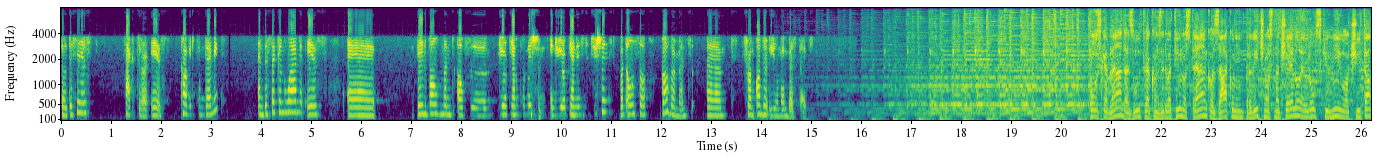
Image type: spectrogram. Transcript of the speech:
So the first factor is COVID pandemic, and the second one is uh, the involvement of the European Commission and European institutions, but also governments um, from other EU member states. Polska vlada z ultrakonzervativno stranko Zakon in pravičnost na čelu Evropski uniji očita,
